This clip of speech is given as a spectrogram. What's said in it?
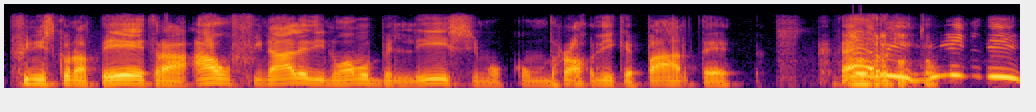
Finiscono a Petra, ha un finale di nuovo bellissimo con Brody che parte. Harry, Indy,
